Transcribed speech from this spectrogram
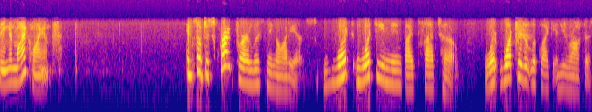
seeing in my clients. And so describe for our listening audience what what do you mean by plateau? What what did it look like in your office?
